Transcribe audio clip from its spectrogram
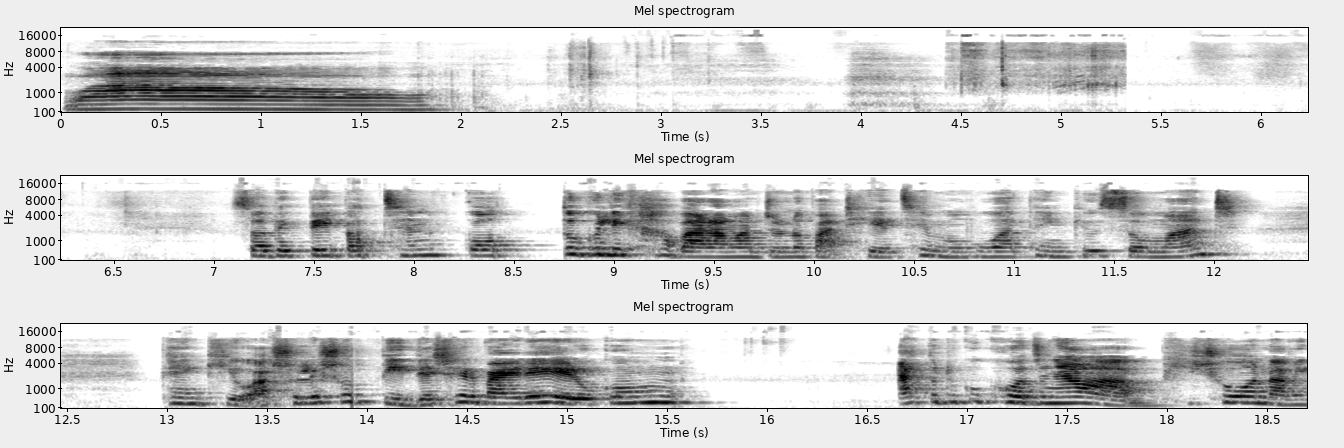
Wow. So দেখতেই পাচ্ছেন কতগুলি খাবার আমার জন্য পাঠিয়েছে Mahua thank you so much thank you আসলে সত্যি দেশের বাইরে এরকম এতটুকু খোঁজ নেওয়া ভীষণ আমি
